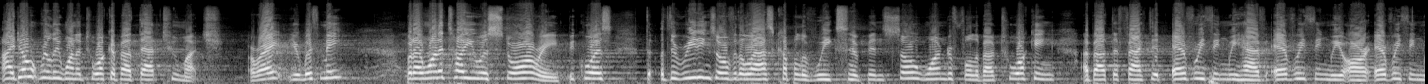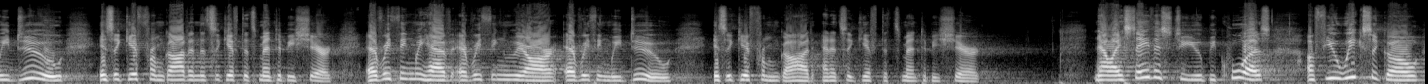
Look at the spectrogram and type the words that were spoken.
I don't really want to talk about that too much. All right? You're with me? But I want to tell you a story because the, the, readings over the last couple of weeks have been so wonderful about talking about the fact that everything we have, everything we are, everything we do is a gift from God and it's a gift that's meant to be shared. Everything we have, everything we are, everything we do is a gift from God and it's a gift that's meant to be shared. Now, I say this to you because a few weeks ago,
